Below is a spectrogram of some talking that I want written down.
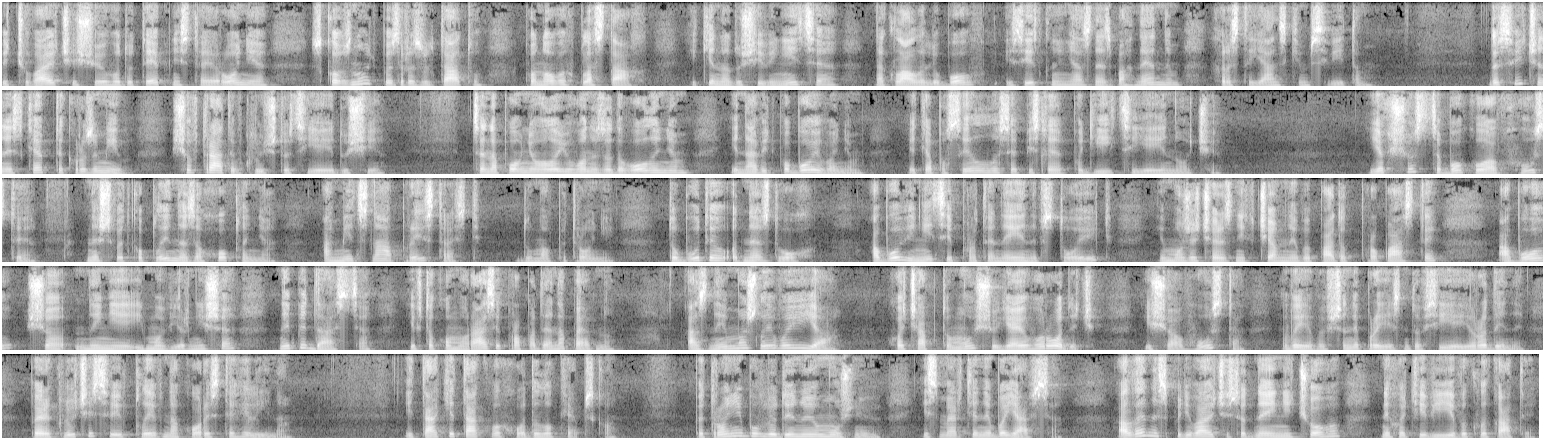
відчуваючи, що його дотепність та іронія сковзнуть без результату по нових пластах, які на душі Вініція наклали любов і зіткнення з незбагненним християнським світом. Досвідчений скептик розумів, що втратив ключ до цієї душі. Це наповнювало його незадоволенням і навіть побоюванням, яке посилилося після подій цієї ночі. Якщо з це боку Августи не швидкоплинне захоплення, а міцна пристрасть, думав Петроній, то буде одне з двох або Вініцій проти неї не встоїть і може через нікчемний випадок пропасти, або, що нині ймовірніше, не піддасться і в такому разі пропаде напевно. А з ним, можливо, і я, хоча б тому, що я його родич, і що Августа, виявивши неприязнь до всієї родини, переключить свій вплив на користь Тегеліна. І так і так виходило кепсько. Петроній був людиною мужньою і смерті не боявся, але, не сподіваючись однеї нічого, не хотів її викликати.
